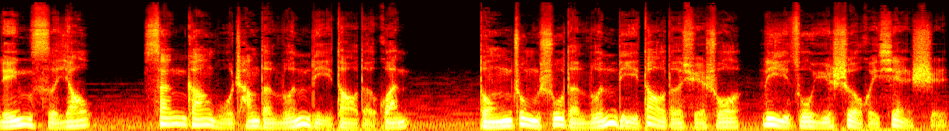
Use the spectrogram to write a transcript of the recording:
零四幺三纲五常的伦理道德观，董仲舒的伦理道德学说立足于社会现实，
